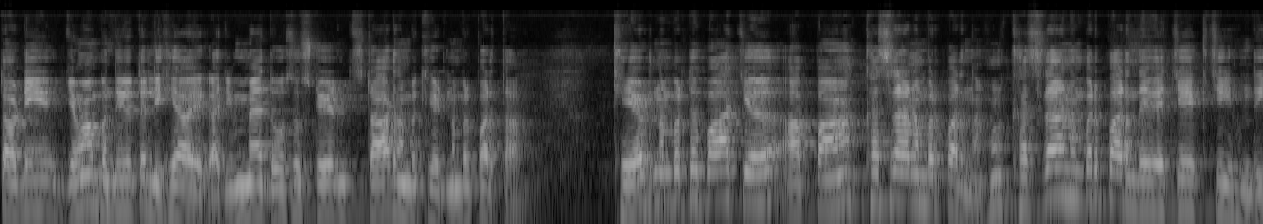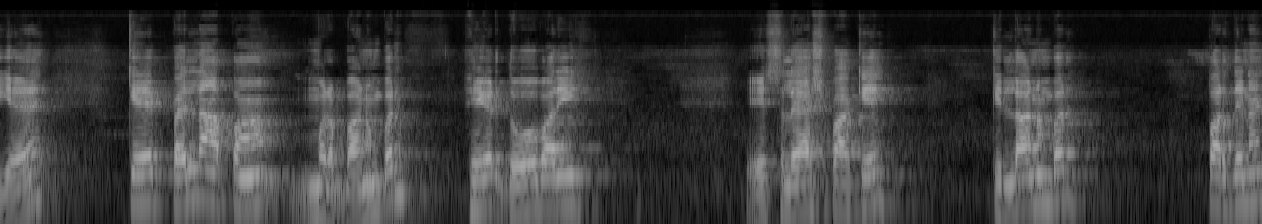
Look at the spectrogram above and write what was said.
ਤੁਹਾਡੀ ਜਮ੍ਹਾਂ ਬੰਦੀ ਉੱਤੇ ਲਿਖਿਆ ਹੋਏਗਾ ਜਿਵੇਂ ਮੈਂ 267 ਸਟਾਰਟ ਨੰਬਰ ਖੇਡ ਨੰਬਰ ਭਰਤਾ। ਖੇਡ ਨੰਬਰ ਤੋਂ ਬਾਅਦ ਚ ਆਪਾਂ ਖਸਰਾ ਨੰਬਰ ਭਰਨਾ। ਹੁਣ ਖਸਰਾ ਨੰਬਰ ਭਰਨ ਦੇ ਵਿੱਚ ਇੱਕ ਚੀਜ਼ ਹੁੰਦੀ ਹੈ ਕਿ ਪਹਿਲਾਂ ਆਪਾਂ ਮੁਰੱਬਾ ਨੰਬਰ, ਫਿਰ ਦੋ ਵਾਰੀ ਇਹ ਸਲੈਸ਼ ਪਾ ਕੇ ਕਿੱਲਾ ਨੰਬਰ ਭਰ ਦੇਣਾ ਹੈ।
